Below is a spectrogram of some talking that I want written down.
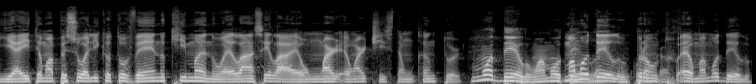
E aí tem uma pessoa ali que eu tô vendo que, mano, ela, sei lá, é um, é um artista, é um cantor. Um modelo, uma modelo. Uma modelo, colocar pronto. assim. É, uma modelo.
